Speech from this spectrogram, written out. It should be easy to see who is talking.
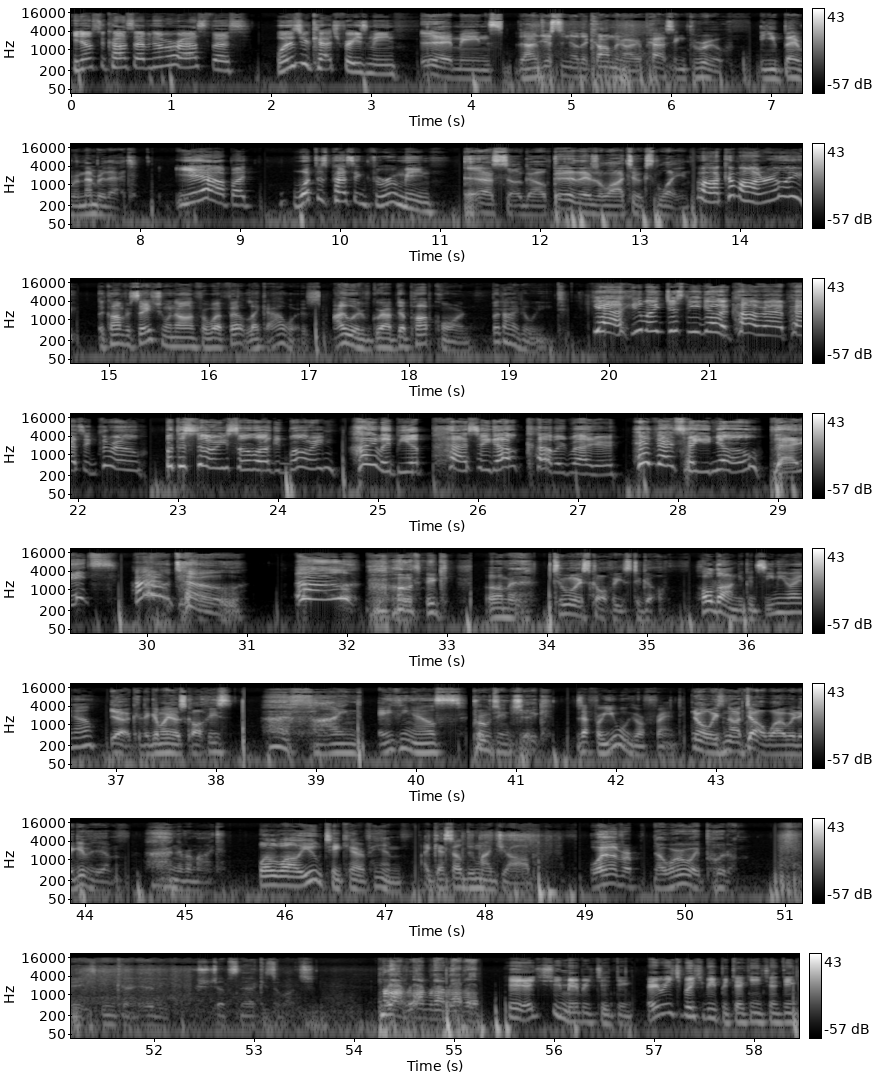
Speaker 1: You know, Tsukasa, I've never asked this. What does your catchphrase mean?
Speaker 2: It means that I'm just another commoner passing through. You better remember that.
Speaker 1: Yeah, but what does passing through mean?
Speaker 2: Uh, so go. Uh, there's a lot to explain.
Speaker 1: Oh, come on, really?
Speaker 3: The conversation went on for what felt like hours. I would have grabbed a popcorn, but I don't eat.
Speaker 4: Yeah, he might just be another comrade passing through. But the story's so long and boring, I might be a passing out Kamen Rider. And that's how you know that it's Naruto. Oh!
Speaker 2: Oh, thank Oh man, two iced coffees to go.
Speaker 3: Hold on, you can see me right now?
Speaker 2: Yeah, can I get my iced coffees?
Speaker 3: Ah, fine. Anything else?
Speaker 2: Protein shake.
Speaker 3: Is that for you or your friend?
Speaker 2: No, he's knocked out. Why would I give it to him?
Speaker 3: Ah, never mind. Well, while you take care of him, I guess I'll do my job.
Speaker 2: Whatever. Now, where do I put him? Hey, he's being kind of heavy. We should stop snacking so much. Blah, blah, blah, blah, blah.
Speaker 1: Hey, I just remembered something. Are we supposed to be protecting something?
